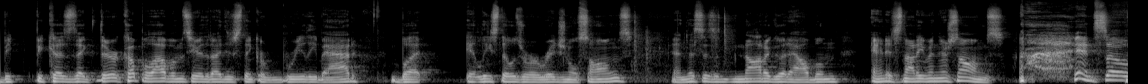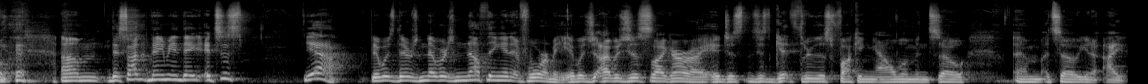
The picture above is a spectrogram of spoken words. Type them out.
be- because like there are a couple albums here that I just think are really bad, but at least those are original songs, and this is not a good album, and it's not even their songs, and so um, this I mean they it's just yeah. There was there's there was nothing in it for me. It was I was just like all right, it just just get through this fucking album, and so um so you know I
